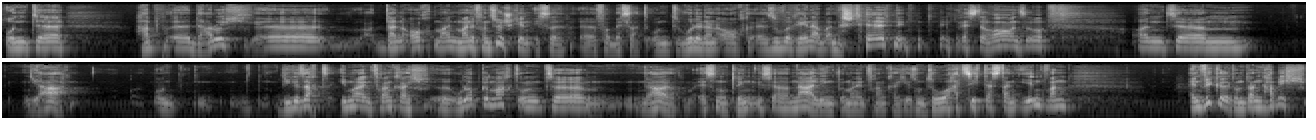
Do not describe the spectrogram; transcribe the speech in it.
und äh, habe äh, dadurch äh, dann auch mein, meine Französischkenntnisse äh, verbessert und wurde dann auch äh, souveräner beim Bestellen in, im Restaurant und so. Und ähm, ja, und wie gesagt, immer in Frankreich äh, Urlaub gemacht und äh, ja, Essen und Trinken ist ja naheliegend, wenn man in Frankreich ist. Und so hat sich das dann irgendwann entwickelt. Und dann habe ich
